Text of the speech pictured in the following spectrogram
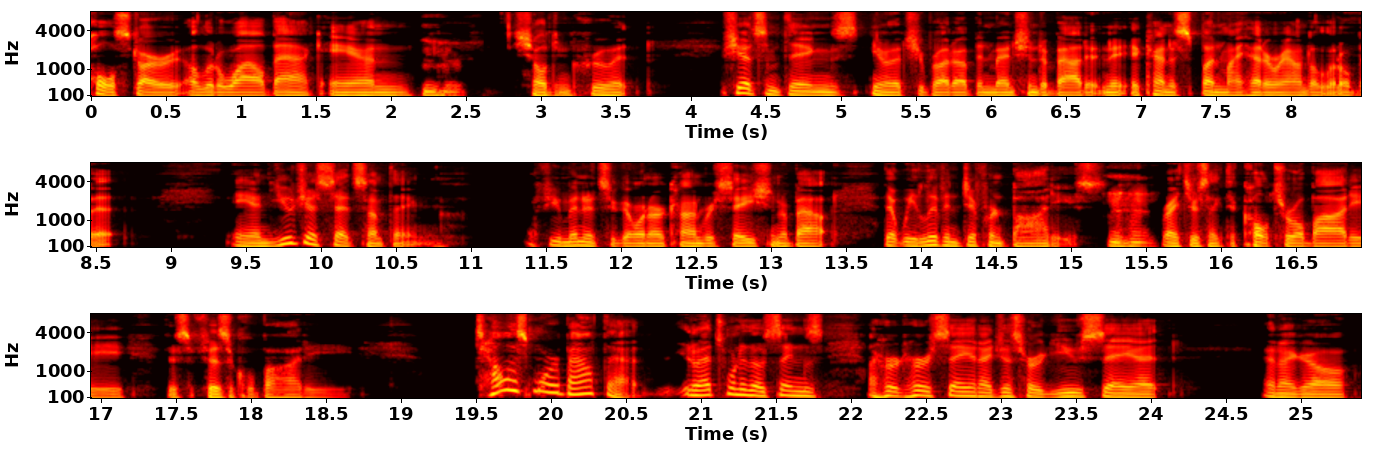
Polestar a little while back, and Mhm. Sheldon Cruitt. She had some things, you know, that she brought up and mentioned about it, and it, it kind of spun my head around a little bit. And you just said something a few minutes ago in our conversation about that we live in different bodies, Mhm. right? There's like the cultural body, there's a physical body. Tell us more about that. You know, that's one of those things I heard her say it, I just heard you say it, and I go,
